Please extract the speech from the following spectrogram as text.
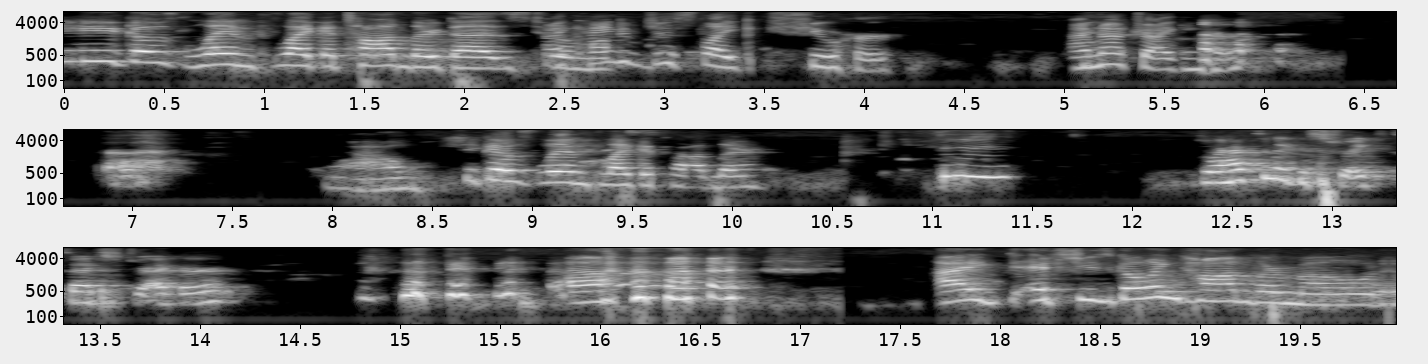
She goes limp like a toddler does to I a kind of just like shoo her. I'm not dragging her. Wow. She goes limp like a toddler. Do I have to make a strength check to drag her? Uh, I if she's going toddler mode,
